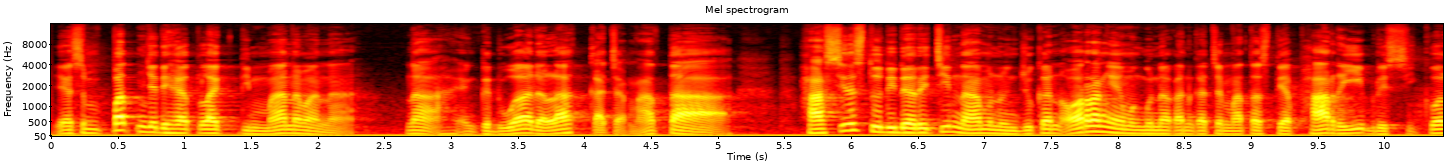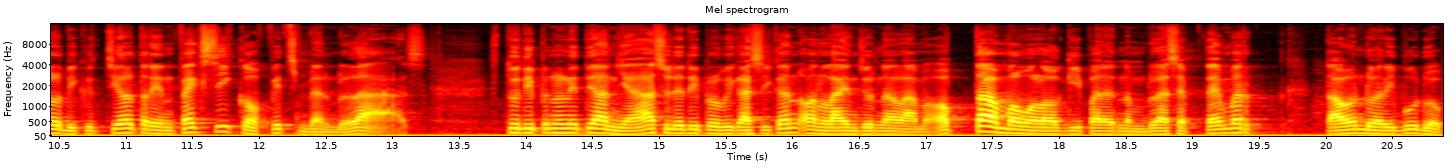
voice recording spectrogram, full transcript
yang sempat menjadi headlight di mana-mana. Nah, yang kedua adalah kacamata. Hasil studi dari Cina menunjukkan orang yang menggunakan kacamata setiap hari berisiko lebih kecil terinfeksi COVID-19. Studi penelitiannya sudah dipublikasikan online jurnal lama Ophthalmology pada 16 September tahun 2020.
